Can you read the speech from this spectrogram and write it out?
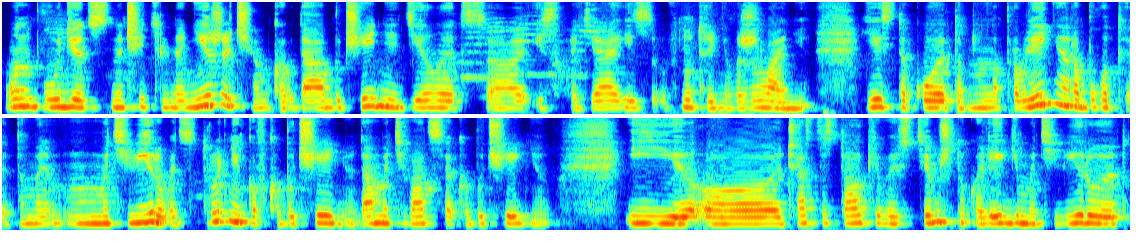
он будет значительно ниже, чем когда обучение делается исходя из внутреннего желания. Есть такое там ну, направление работы, это мотивировать сотрудников к обучению, да, мотивация к обучению. И э, часто сталкиваюсь с тем, что коллеги мотивируют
